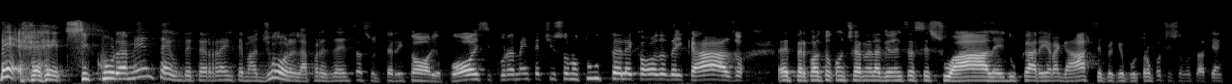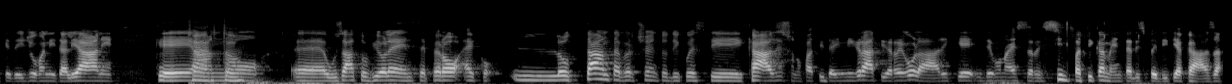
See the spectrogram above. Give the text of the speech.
Beh, sicuramente è un deterrente maggiore la presenza sul territorio, poi sicuramente ci sono tutte le cose del caso eh, per quanto concerne la violenza sessuale, educare i ragazzi, perché purtroppo ci sono stati anche dei giovani italiani che certo. hanno eh, usato violenze, però ecco, l'80% di questi casi sono fatti da immigrati irregolari che devono essere simpaticamente rispediti a casa.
